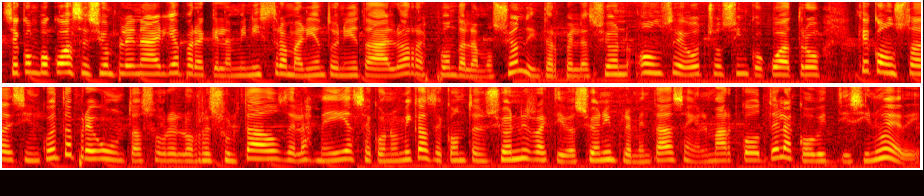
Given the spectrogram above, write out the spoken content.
Se convocó a sesión plenaria para que la ministra María Antonieta Alba responda a la moción de interpelación 11854 que consta de 50 preguntas sobre los resultados de las medidas económicas de contención y reactivación implementadas en el marco de la COVID-19.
